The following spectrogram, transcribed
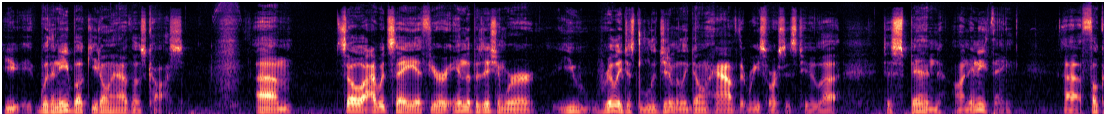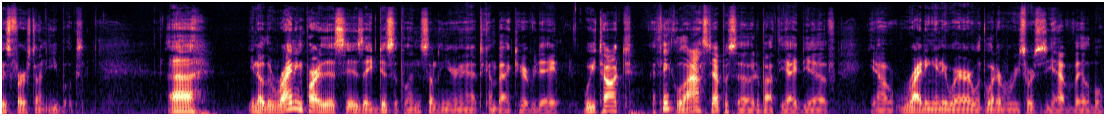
You with an ebook, you don't have those costs. Um, so I would say if you're in the position where you really just legitimately don't have the resources to uh, to spend on anything, uh, focus first on ebooks. Uh, you know, the writing part of this is a discipline, something you're going to have to come back to every day. We talked, I think, last episode about the idea of you know, writing anywhere with whatever resources you have available.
